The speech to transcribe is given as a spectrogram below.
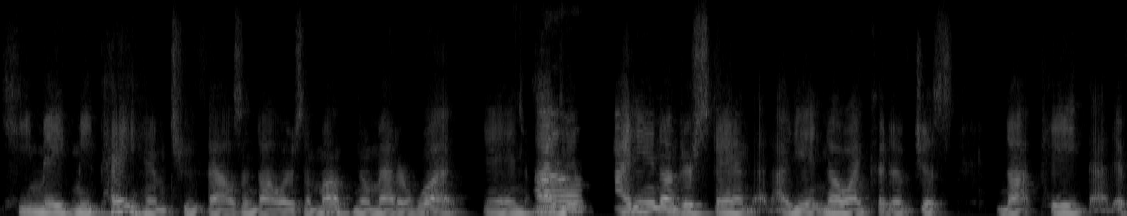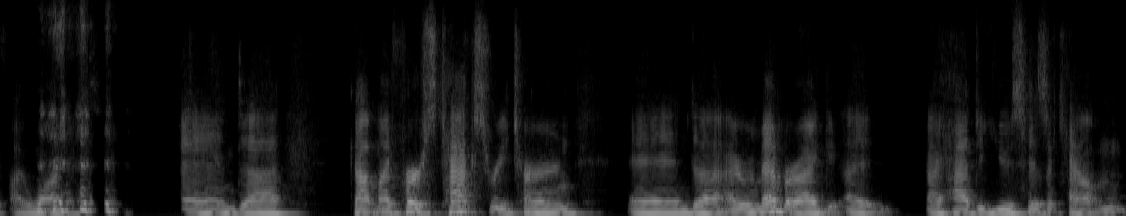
he made me pay him $2,000 a month no matter what. And wow. I, didn't, I didn't understand that. I didn't know I could have just not paid that if I wanted. and uh, got my first tax return. And uh, I remember I, I, I, had to use his accountant,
